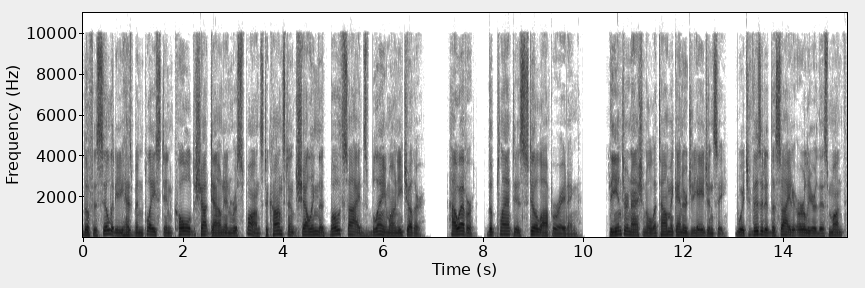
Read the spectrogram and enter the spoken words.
the facility has been placed in cold shutdown in response to constant shelling that both sides blame on each other. However, the plant is still operating. The International Atomic Energy Agency, which visited the site earlier this month,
